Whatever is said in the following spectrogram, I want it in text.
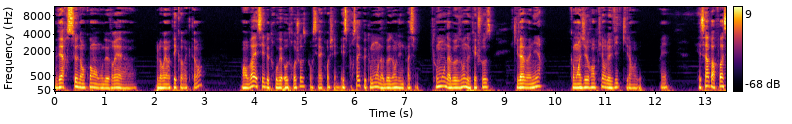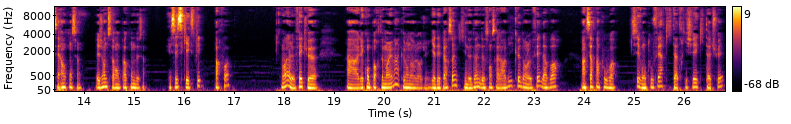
vers ce dans quoi on devrait euh, l'orienter correctement, on va essayer de trouver autre chose pour s'y accrocher. Et c'est pour ça que tout le monde a besoin d'une passion. Tout le monde a besoin de quelque chose qui va venir, comment dire, remplir le vide qu'il a en lui. Et ça, parfois, c'est inconscient. Les gens ne se rendent pas compte de ça. Et c'est ce qui explique, parfois, ouais, le fait que euh, les comportements humains que l'on a aujourd'hui. Il y a des personnes qui ne donnent de sens à leur vie que dans le fait d'avoir un certain pouvoir. S'ils vont tout faire, quitte à tricher, quitte à tuer,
